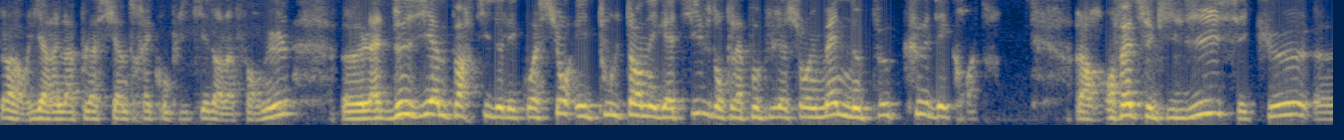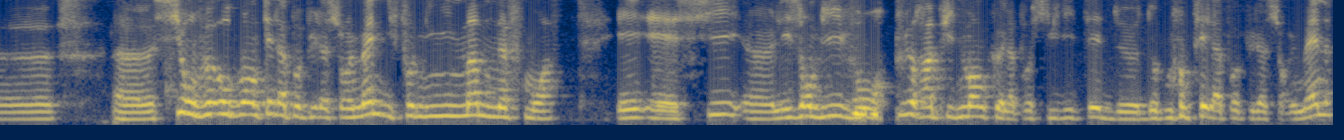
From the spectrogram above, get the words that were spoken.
alors, il y a un Laplacien très compliqué dans la formule. Euh, la deuxième partie de l'équation est tout le temps négative, donc la population humaine ne peut que décroître. Alors, en fait, ce qu'il dit, c'est que euh, euh, si on veut augmenter la population humaine, il faut minimum 9 mois. Et, si les zombies vont plus rapidement que la possibilité d'augmenter la population humaine,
